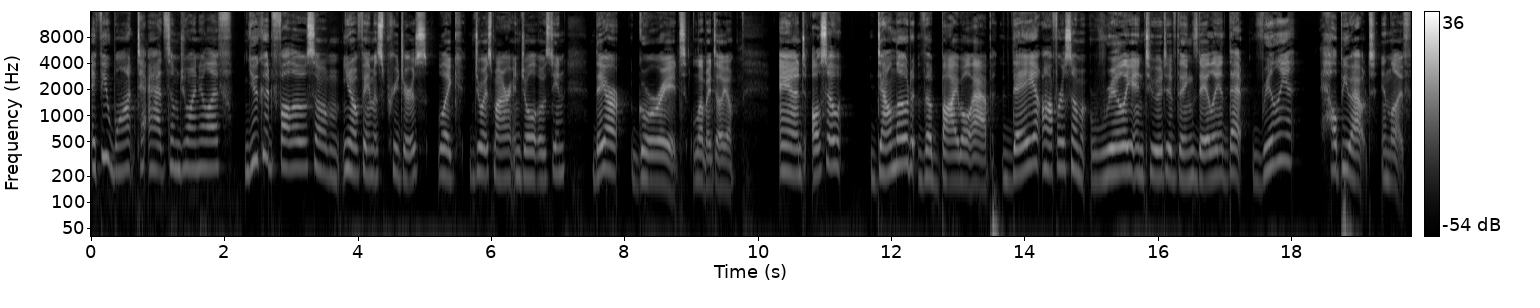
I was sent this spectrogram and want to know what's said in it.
if you want to add some joy in your life, you could follow some, you know, famous preachers like Joyce Meyer and Joel Osteen. They are great, let me tell you. And also, download the Bible app. They offer some really intuitive things daily that really help you out in life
